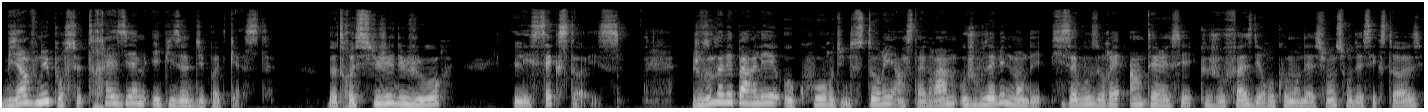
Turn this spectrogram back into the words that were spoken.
Bienvenue pour ce 13e épisode du podcast. Notre sujet du jour, les sex toys. Je vous en avais parlé au cours d'une story Instagram où je vous avais demandé si ça vous aurait intéressé que je vous fasse des recommandations sur des sextoys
